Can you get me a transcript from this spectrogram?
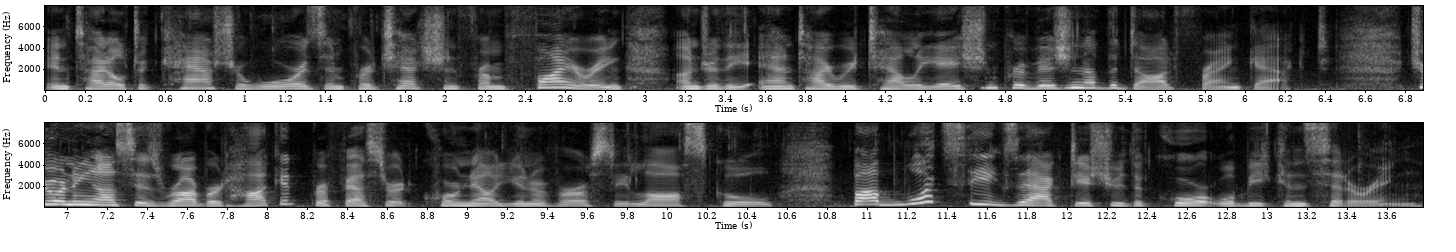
entitled to cash awards and protection from firing under the anti retaliation provision of the Dodd Frank Act. Joining us is Robert Hockett, professor at Cornell University Law School. Bob, what's the exact issue the court will be considering?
